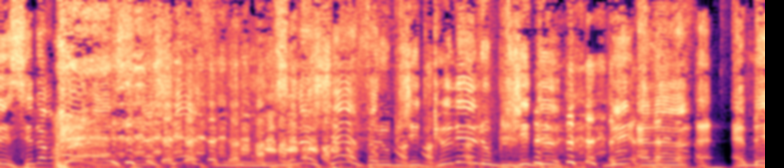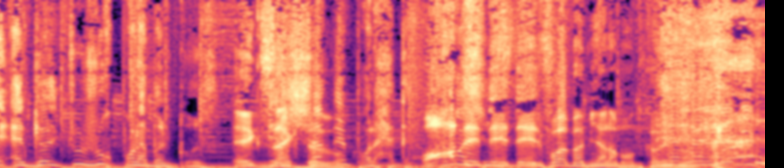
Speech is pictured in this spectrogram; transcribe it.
mais c'est normal, hein, c'est la chef. C'est la chef, elle est obligée de gueuler, elle est obligée de. Mais elle, a, elle, mais elle gueule toujours pour la bonne cause. Et Exactement. Jamais pour la hagra. Oh, des, des, des fois elle m'a mis à l'amende quand même. hein.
